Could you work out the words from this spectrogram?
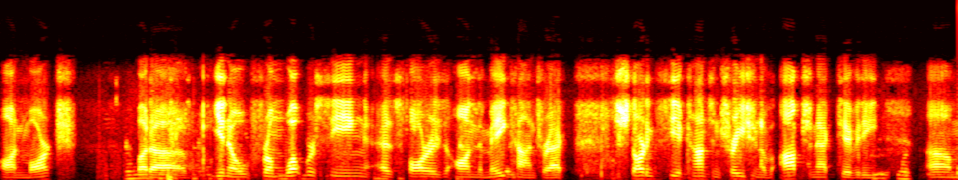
on March. But uh, you know, from what we're seeing as far as on the May contract, you're starting to see a concentration of option activity um,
